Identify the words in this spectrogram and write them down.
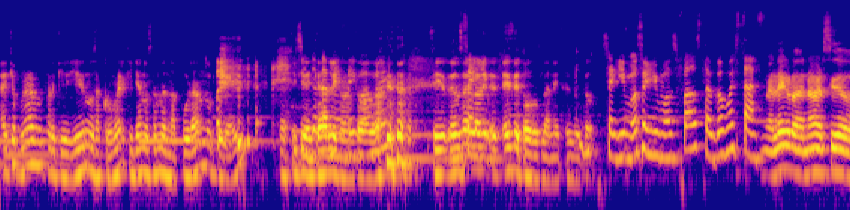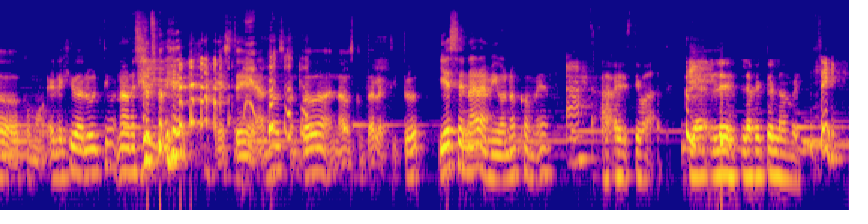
hay que apurarnos para que irnos a comer, que ya nos andan apurando por ahí, así Sí, que hay yo que darle con todo. sí, o sea, la- Seguimos. es de todos, la neta, es de todos. Seguimos, seguimos. Fausto, ¿cómo estás? Me alegro de no haber sido como elegido al último. No, no es cierto. Este, andamos con todo, andamos con toda la actitud. Y es cenar, amigo, no comer. Ah, Ah, este vato, ya le, le afectó el hambre. sí.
